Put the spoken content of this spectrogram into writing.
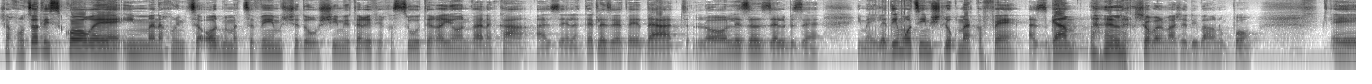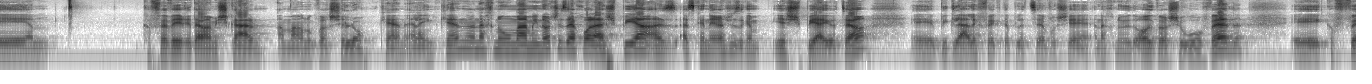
שאנחנו רוצות לזכור אה, אם אנחנו נמצאות במצבים שדורשים יותר התייחסות, הריון והנקה, אז אה, לתת לזה את הדעת, לא לזלזל בזה. אם הילדים רוצים שלוק מהקפה, אז גם לחשוב על מה שדיברנו פה. קפה וירידה במשקל, אמרנו כבר שלא, כן? אלא אם כן אנחנו מאמינות שזה יכול להשפיע, אז, אז כנראה שזה גם ישפיע יותר, אה, בגלל אפקט הפלצבו שאנחנו יודעות כבר שהוא עובד. אה, קפה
